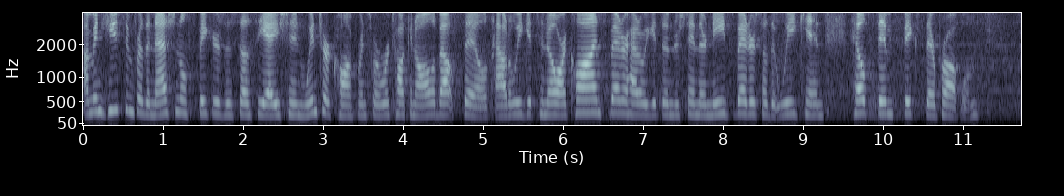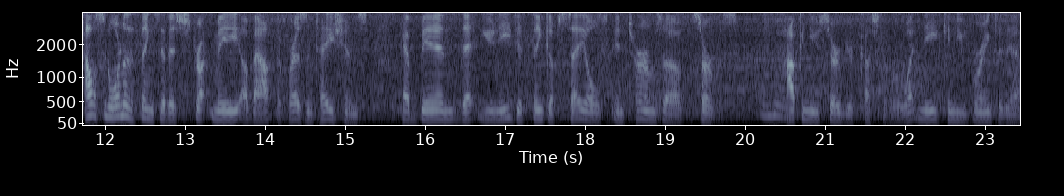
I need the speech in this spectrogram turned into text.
I'm in Houston for the National Speakers Association Winter Conference where we're talking all about sales. How do we get to know our clients better? How do we get to understand their needs better so that we can help them fix their problems? Allison, one of the things that has struck me about the presentations have been that you need to think of sales in terms of service. Mm-hmm. How can you serve your customer? What need can you bring to them?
